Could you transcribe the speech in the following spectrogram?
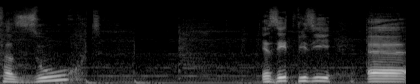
Versucht... Ihr seht, wie sie äh,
